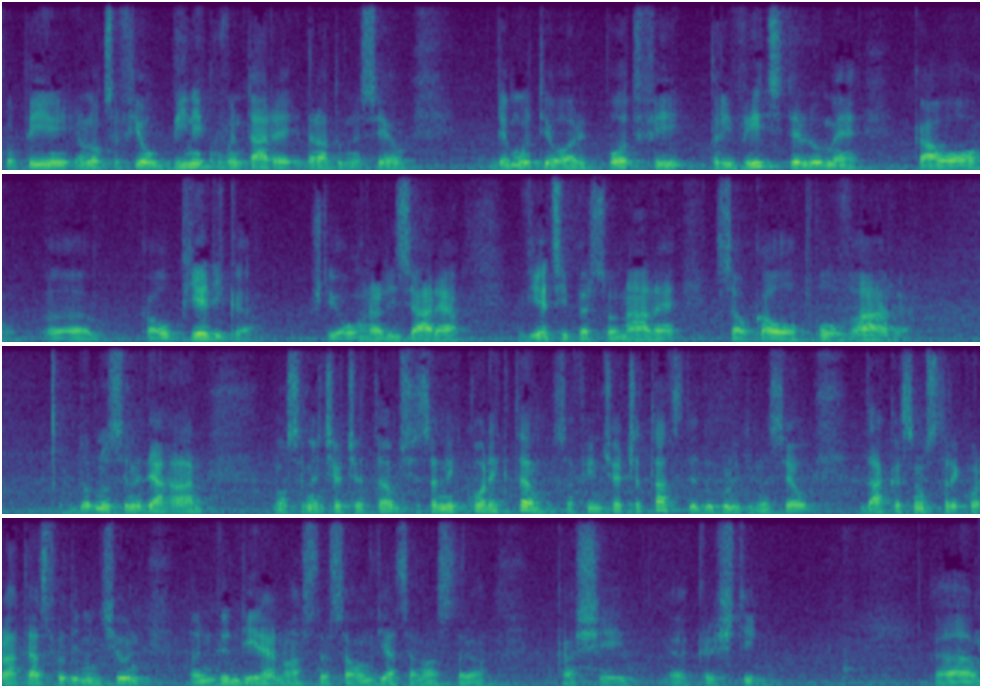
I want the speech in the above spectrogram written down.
Copiii, în loc să fie o binecuvântare de la Dumnezeu, de multe ori pot fi priviți de lume ca o, uh, ca o piedică, știu în realizarea vieții personale sau ca o povară. Domnul să ne dea har, nu să ne cercetăm și să ne corectăm, să fim cercetați de Duhul lui Dumnezeu dacă sunt strecurate astfel de minciuni în gândirea noastră sau în viața noastră ca și uh, creștini. Uh,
